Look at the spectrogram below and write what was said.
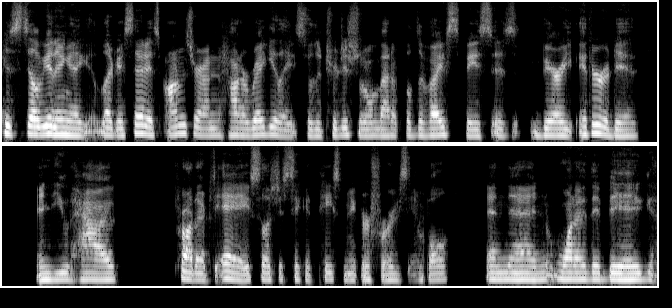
is still getting a like I said, its arms around how to regulate. So the traditional medical device space is very iterative, and you have product A. So let's just take a pacemaker, for example. And then one of the big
